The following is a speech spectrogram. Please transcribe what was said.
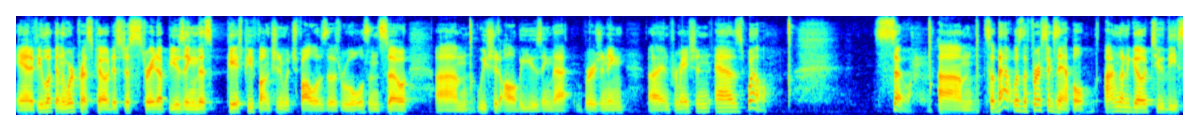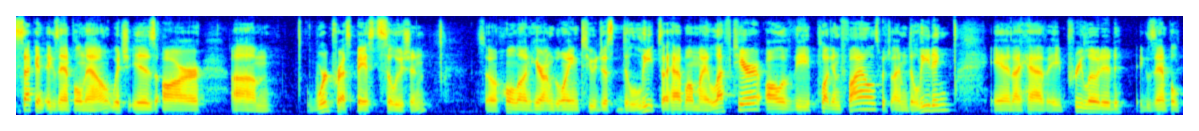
And if you look in the WordPress code, it's just straight up using this PHP function, which follows those rules. And so um, we should all be using that versioning uh, information as well. So, um, so that was the first example. I'm going to go to the second example now, which is our um, WordPress-based solution. So hold on here, I'm going to just delete, I have on my left here all of the plugin files, which I'm deleting, and I have a preloaded example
